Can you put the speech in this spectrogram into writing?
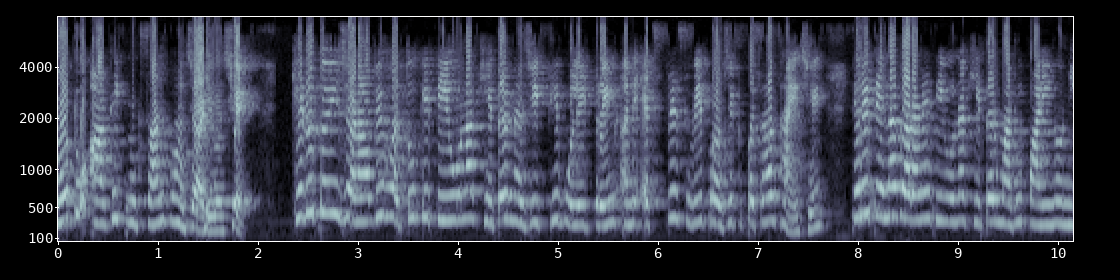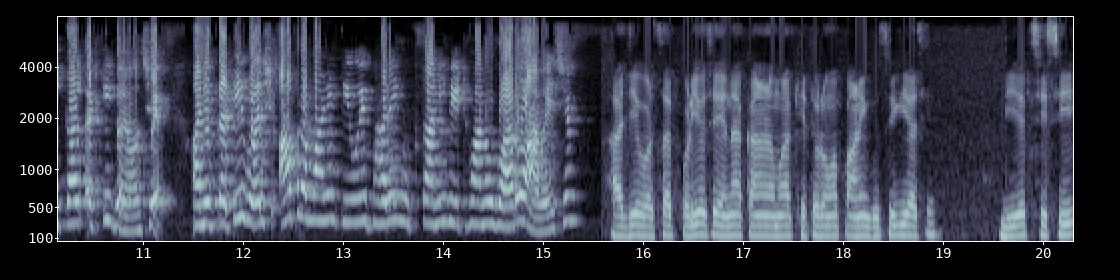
મોટું આર્થિક નુકસાન પહોંચાડ્યું છે. ખેડૂતોએ જણાવ્યું હતું કે તેઓના ખેતર નજીકથી બુલેટ ટ્રેન અને એક્સપ્રેસ વે પ્રોજેક્ટ પસાર થાય છે. ત્યારે તેના કારણે તેઓના ખેતરમાંથી પાણીનો નિકાલ અટકી ગયો છે અને પ્રતિવર્ષ આ પ્રમાણે તેઓએ ભારે નુકસાની વેઠવાનો વારો આવે છે. આજે વરસાદ પડ્યો છે, એના કારણે અમારા ખેતરોમાં પાણી ઘૂસી ગયા છે. ડીએફસીસી,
